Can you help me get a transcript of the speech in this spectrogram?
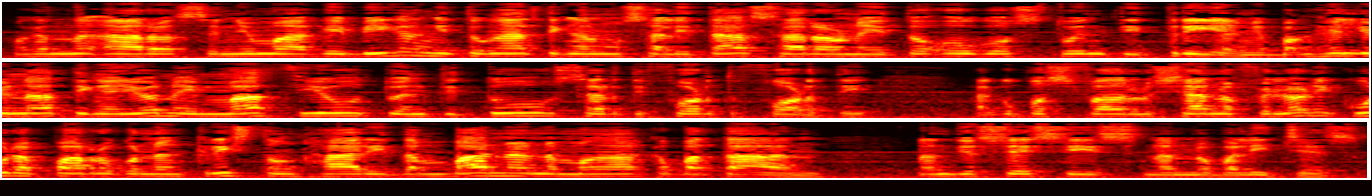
Magandang araw sa inyo mga kaibigan. Itong ating almusalita sa araw na ito, August 23. Ang ebanghelyo natin ngayon ay Matthew 22, 34 to 40. Ako po si Father Luciano Feloni, kura paroko ng Kristong Hari, dambana ng mga kabataan ng Diocesis ng Novaliches.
